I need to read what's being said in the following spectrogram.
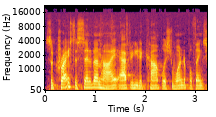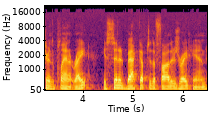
So Christ ascended on high after he'd accomplished wonderful things here on the planet, right? He ascended back up to the Father's right hand,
